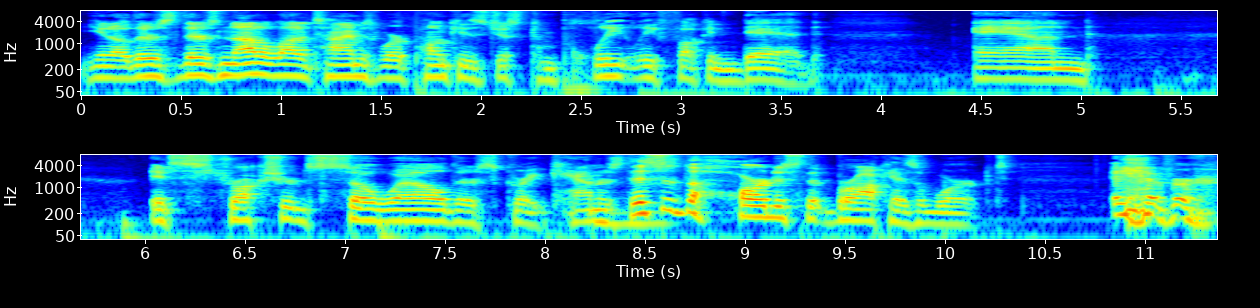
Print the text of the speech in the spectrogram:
You know, there's there's not a lot of times where Punk is just completely fucking dead. And it's structured so well. There's great counters. This is the hardest that Brock has worked. ever.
